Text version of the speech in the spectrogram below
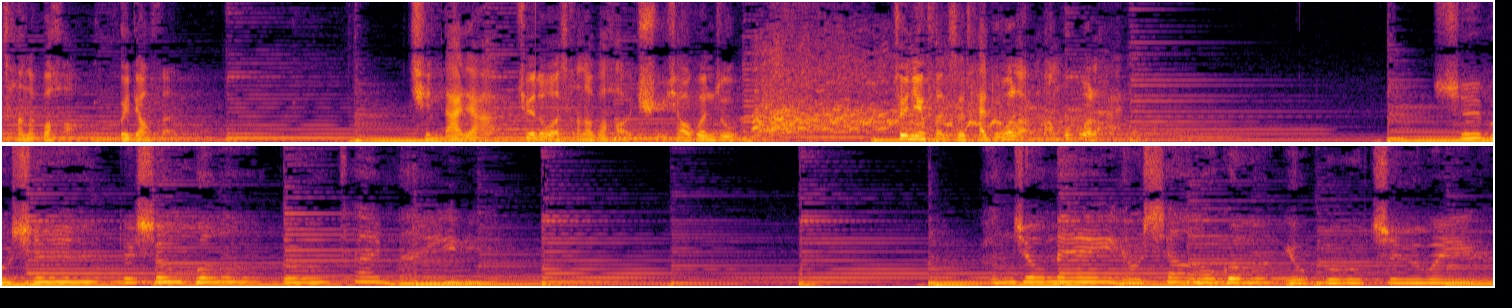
唱的不好会掉粉，请大家觉得我唱的不好取消关注。最近粉丝太多了，忙不过来。是不是对生活不太满意？很久没有笑过，又不知为何。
